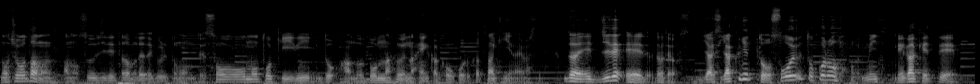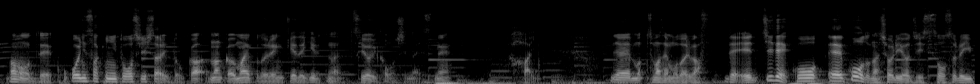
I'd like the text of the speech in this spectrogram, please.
後ほど多分あの数字で多分出てくると思うんで、その時にどあのどんな風な変化が起こるかというのは気になりますね。だからエッジで、えー、だじゃ逆に言うと、そういうところをめがけて、なので、ここに先に投資したりとか、なんかうまいこと連携できるというのは強いかもしれないですね。はい。で、すみません、戻ります。で、エッジで高,、えー高度な処理を実装する一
